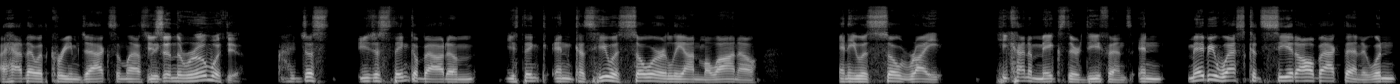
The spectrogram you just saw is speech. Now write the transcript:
I had that with Kareem Jackson last He's week. He's in the room with you. I just you just think about him. You think and because he was so early on Milano, and he was so right, he kind of makes their defense. And maybe Wes could see it all back then. It wouldn't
